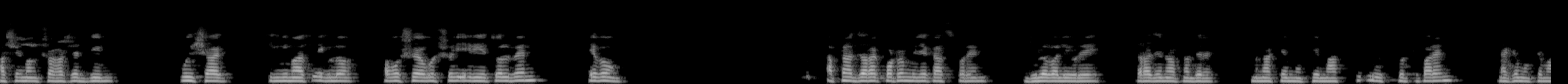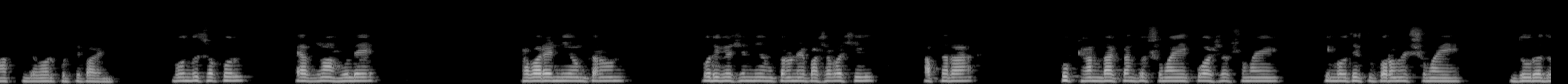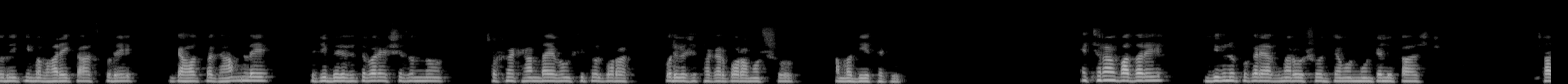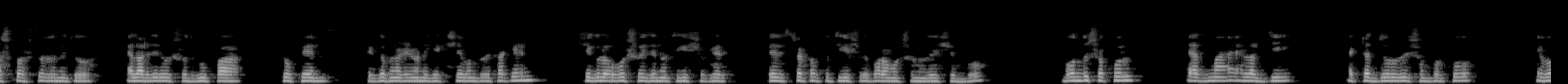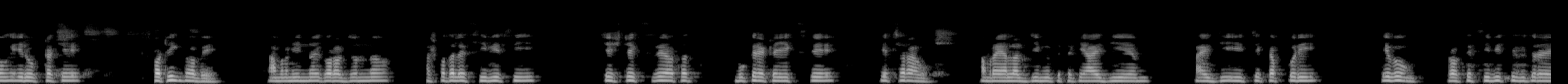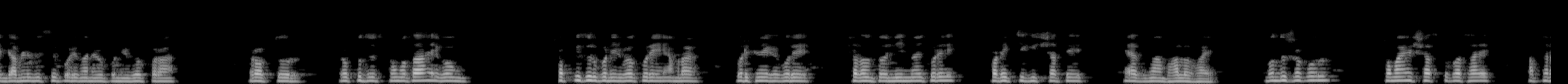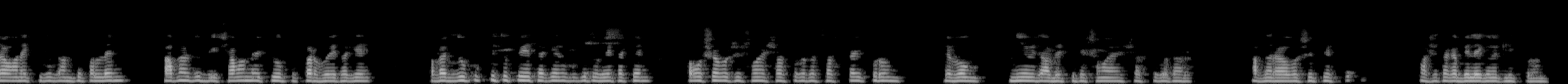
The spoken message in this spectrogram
হাঁসের মাংস, হাঁসের ডিম, পুঁই শাক, চিংড়ি মাছ, এগুলো অবশ্যই অবশ্যই এড়িয়ে চলবেন এবং আপনারা যারা কটন মিলে কাজ করেন, ধুলোবালি ওড়ে, তারা যেন আপনাদের নাকে মুখে মাস্ক ইউজ করতে পারেন, নাকে মুখে মাস্ক ব্যবহার করতে পারেন। বন্ধু সকল অ্যাজমা হলে খাবারের নিয়ম কানুন, পরিবেশের নিয়ম কানুনের পাশাপাশি আপনারা খুব ঠান্ডা আক্রান্ত সময়ে, কুয়াশার সময়ে কিংবা অতিরিক্ত গরমের সময়ে দৌড়াদৌড়ি কিংবা ভারী কাজ করে গা হাত পা ঘামলে এটি বেড়ে যেতে পারে। সেজন্য সবসময় ঠান্ডা এবং শীতল পরা পরিবেশে থাকার পরামর্শ আমরা দিয়ে থাকি। এছাড়াও বাজারে বিভিন্ন প্রকার অ্যাজমার ওষুধ যেমন মন্টেলুকাস্ট, শ্বাসকষ্টজনিত অ্যালার্জির ওষুধ রূপা টোফেন এক্সোফেনাটিন অনেকে সেবন করে থাকেন। সেগুলো অবশ্যই যেন চিকিৎসকের রেজিস্টারপ্রাপ্ত চিকিৎসকের পরামর্শ অনুযায়ী সেব্য। বন্ধু সকল, অ্যাজমা, অ্যালার্জি একটা জরুরি সম্পর্ক এবং এই রোগটাকে সঠিকভাবে আমরা নির্ণয় করার জন্য হাসপাতালে সিবিসি চেস্ট এক্স রে অর্থাৎ বুকের একটা এক্স রে এছাড়াও আমরা অ্যালার্জি, মেপে থাকি আইজিএম আইজিই চেক আপ করি এবং রক্তের সিবিসির ভিতরে ডাব্লিউবিসির পরিমাণের উপর নির্ভর করা রক্তর রোগ ক্ষমতা এবং সব কিছুর উপর নির্ভর করে আমরা পরীক্ষা নিরীক্ষা করে সাধারণত নির্ণয় করে সঠিক চিকিৎসাতে অ্যাজমা ভালো হয়। বন্ধু সকল, সময়ের স্বাস্থ্য কথায় আপনারা অনেক কিছু জানতে পারলেন। আপনার যদি সামান্য একটু উপকার হয়ে থাকে, আপনারা যদি উপকৃত পেয়ে থাকেন, উপকৃত হয়ে থাকেন অবশ্যই অবশ্যই সময়ের স্বাস্থ্য কথা সাবস্ক্রাইব করুন এবং নিয়মিত আপডেট পেতে সময়ের স্বাস্থ্য কথার আপনারা অবশ্যই পাশে থাকা বেল আইকনে ক্লিক করুন।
